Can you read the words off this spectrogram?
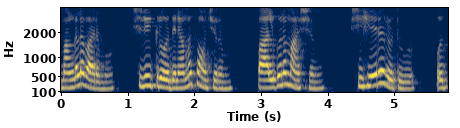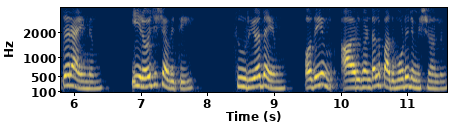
మంగళవారము శ్రీ క్రోధినామ సంవత్సరం పాల్గొన మాసం శిశిర ఋతువు ఉత్తరాయణం ఈరోజు చవితి సూర్యోదయం ఉదయం ఆరు గంటల పదమూడు నిమిషాలు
